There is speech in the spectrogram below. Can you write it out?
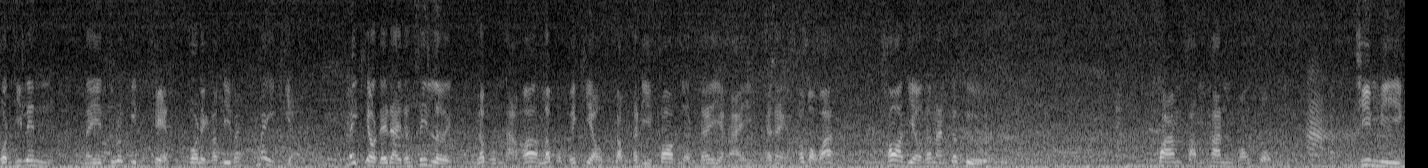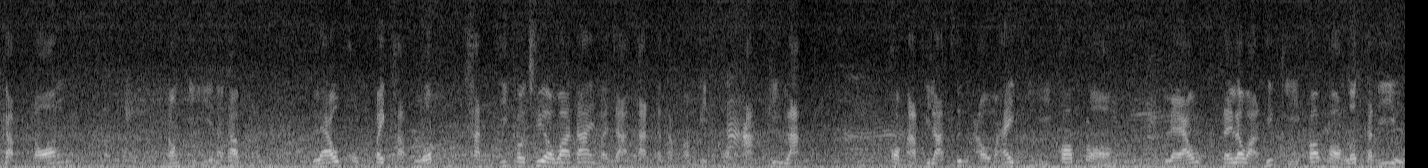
คนที่เล่นในธุรกิจเทรด Forex 3D ไหมไม่เกี่ยว ไม่เกี่ยวใดๆทั้งสิ้นเลย แล้วผมถามว่าแล้วผมไม่เกี่ยวกับคดีฟอกเงินได้ยังไงแค่นั้นเขาบอกว่าข้อเดียวเท่านั้นก็คือ ความสัมพันธ์ของผมอ่าที่มีกับน้องโอเคน้องกีนะครับ แล้วผมไปขับรถคันที่เขาเชื่อว่าได้มาจากการกระทำความผิดของอภิรักษ์ของอภิรักษ์ซึ่งเอามาให้กีครอบครอง แล้วในระหว่างที่กีครอบครองรถคันนี้อยู่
